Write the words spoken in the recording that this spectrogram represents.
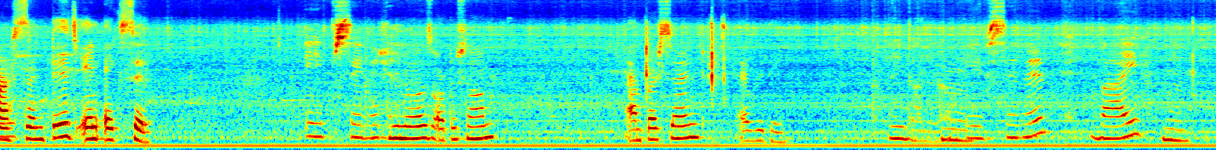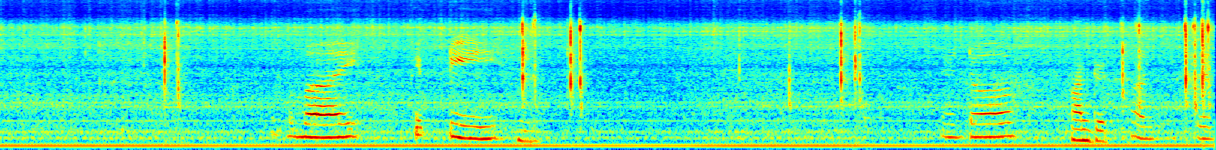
Percentage in Excel he knows auto Hmm. f seven by hmm. by fifty. Hmm. Enter hundred. Hundred.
